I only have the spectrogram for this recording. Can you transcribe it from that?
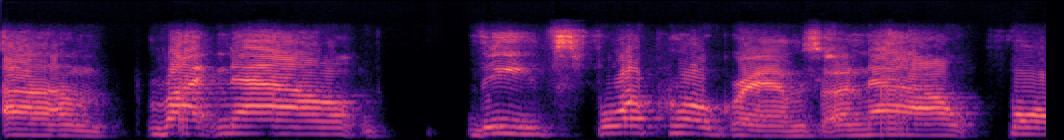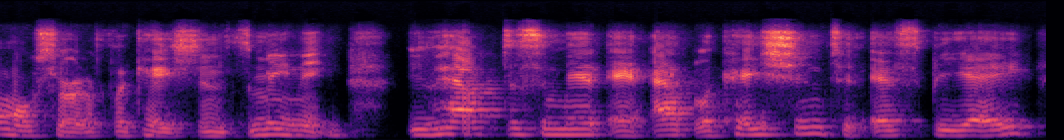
Um, right now, these four programs are now formal certifications, meaning you have to submit an application to SBA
